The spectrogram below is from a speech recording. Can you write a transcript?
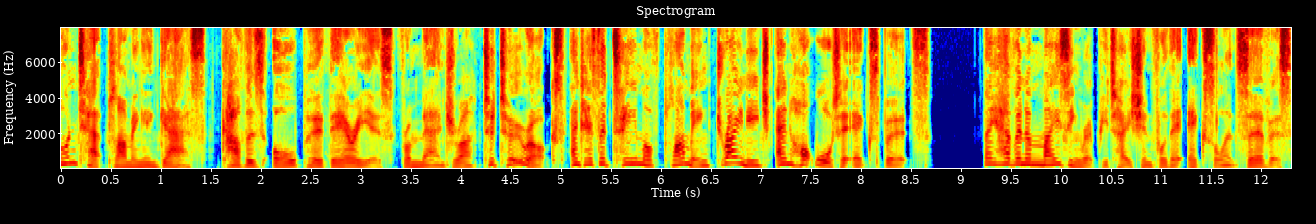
On Tap Plumbing and Gas covers all Perth areas from Mandurah to Rocks and has a team of plumbing, drainage, and hot water experts. They have an amazing reputation for their excellent service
